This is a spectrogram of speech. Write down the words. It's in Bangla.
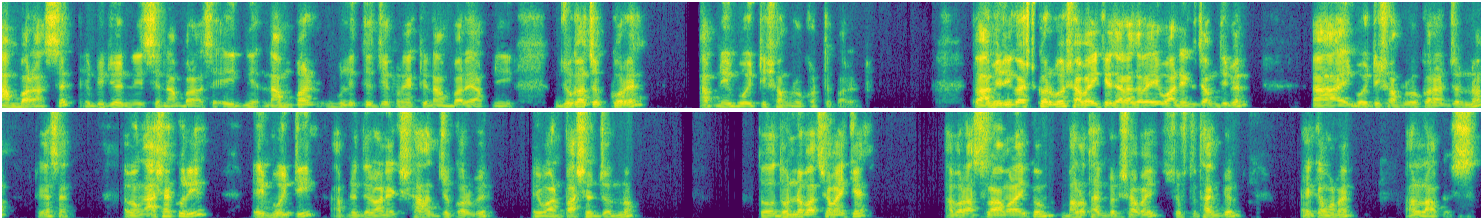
নাম্বার আছে। ভিডিওর নিচে নাম্বার আছে। এই নাম্বার গুলিতে যে কোনো একটি নাম্বারে আপনি যোগাযোগ করে আপনি বইটি সংগ্রহ করতে পারেন। তো আমি রিকোয়েস্ট করব সবাইকে যারা যারা এই ওয়ান এক্সাম দিবেন এই বইটি সংগ্রহ করার জন্য, ঠিক আছে? এবং আশা করি এই বইটি আপনাদের অনেক সাহায্য করবে, এই ওয়ান পাসের জন্য। তো ধন্যবাদ সবাইকে। আবার আসসালামু আলাইকুম। ভালো থাকবেন সবাই সুস্থ থাকবেন। এই কামনায় আল্লাহ হাফেজ।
